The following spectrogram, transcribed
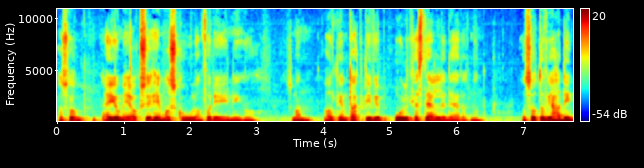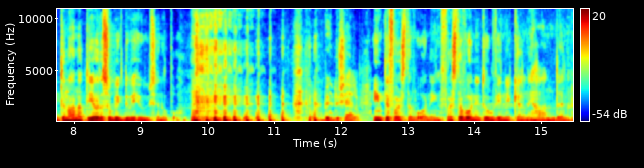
och så är jag med också i Hem och skolan förening och så man är alltid aktiv i olika ställen där. Att man, och så då vi hade inte något annat att göra så byggde vi husen på. Byggde du själv? Inte första våningen. Första våningen tog vi nyckeln i handen.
